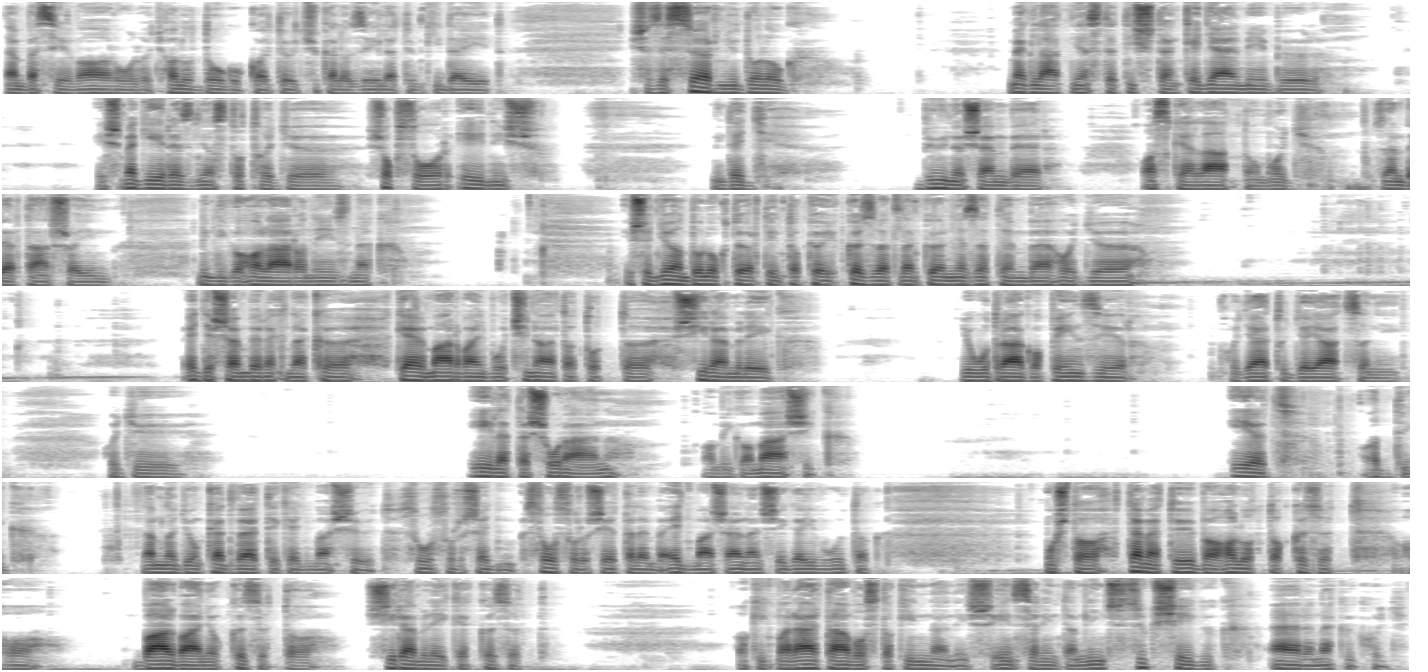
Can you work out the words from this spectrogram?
Nem beszélve arról, hogy halott dolgokkal töltsük el az életünk idejét. És ez egy szörnyű dolog, meglátni ezt a Isten kegyelméből, és megérezni azt ott, hogy sokszor én is, mint egy bűnös ember, azt kell látnom, hogy az embertársaim mindig a halára néznek. És egy olyan dolog történt a közvetlen környezetemben, hogy egyes embereknek kell márványból csináltatott síremlék, jó drága pénzért, hogy el tudja játszani, hogy ő élete során, amíg a másik élt, addig nem nagyon kedvelték egymást, sőt, szószoros, egy, szószoros értelemben egymás ellenségei voltak. Most a temetőbe a halottak között, a bálványok között, a síremlékek között, akik már eltávoztak innen, és én szerintem nincs szükségük erre nekük, hogy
